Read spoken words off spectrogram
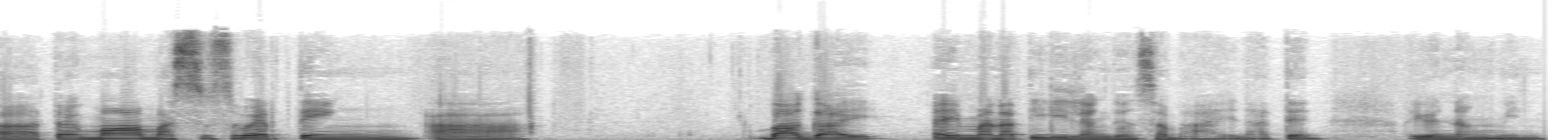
ah, tawag- mga masuswerteng ah, bagay ay manatili lang doon sa bahay natin. Ayun ang min.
